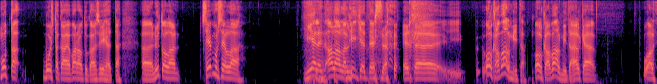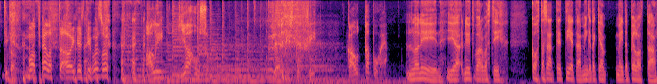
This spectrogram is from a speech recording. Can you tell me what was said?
Mutta muistakaa ja varautukaa siihen, että ää, nyt ollaan semmoisella mielen alalla liikenteessä, että ää, olkaa valmiita, olkaa valmiita, älkää huolehtiko. Mua pelottaa oikeasti husu. Ali ja Husu. Yle.fi kautta puhe. No niin, ja nyt varmasti kohta saatte tietää, minkä takia meitä pelottaa.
